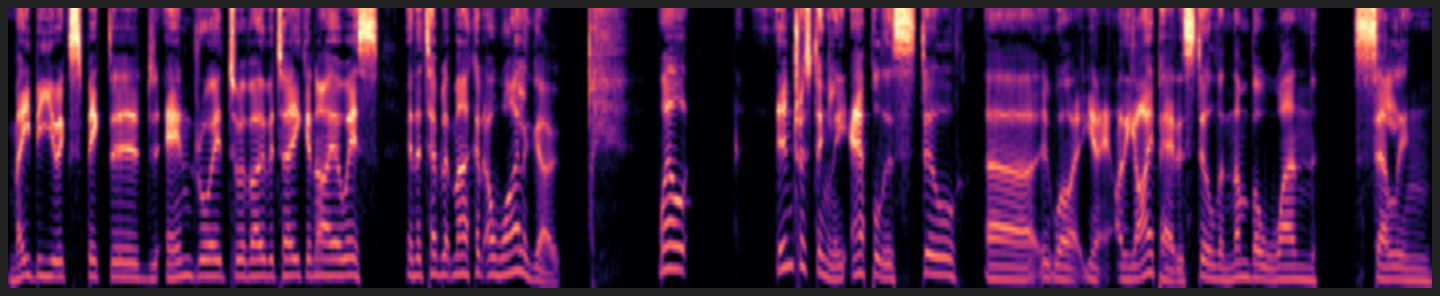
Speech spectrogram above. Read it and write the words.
Maybe you expected Android to have overtaken iOS in the tablet market a while ago. Well, interestingly, Apple is still, uh, well, you know, the iPad is still the number one selling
